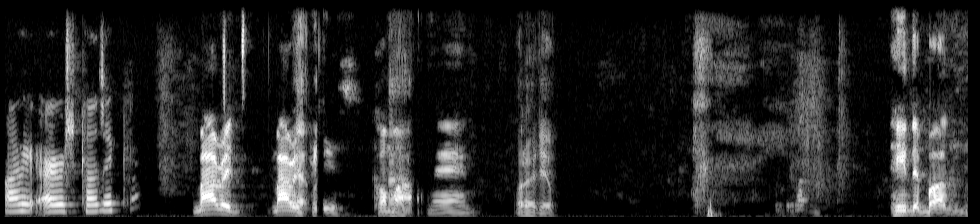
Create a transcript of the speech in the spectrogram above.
Irish Celtic? Married, married, Yeah. please. Come Uh-huh. on, man. What do I do? Hit the button.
